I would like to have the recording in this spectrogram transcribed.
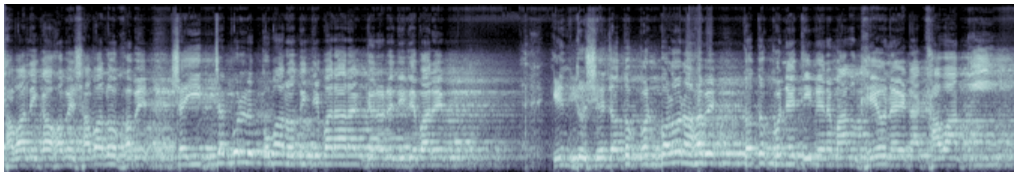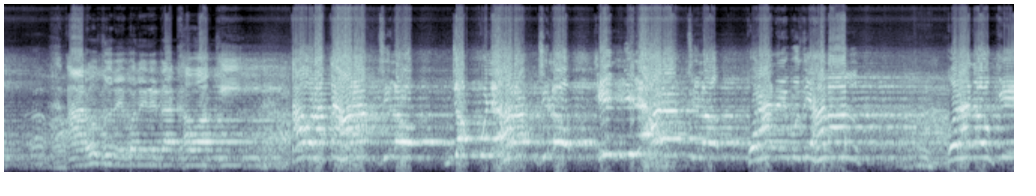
সাবালিকা হবে, সাবালক হবে, সেই ইচ্ছা করলে তোমারও দিতে পারে আর একজনের দিতে পারে। কিন্তু সে যতক্ষণ বড় না হবে, ততক্ষণ এতিমের মাল খেয়েও না, এটা খাওয়া কি? আরও জোরে বলেন, এটা খাওয়া কি? তাওরাতে হারাম ছিল, জম্মুলে হারাম ছিল, ইঞ্জিলে হারাম ছিল, কোরআনে বুঝি হালাল, কোরআনেও কি?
